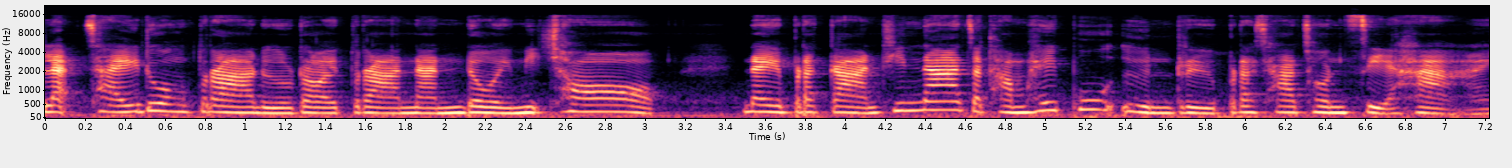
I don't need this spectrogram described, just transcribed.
และใช้ดวงตราหรือรอยตรานั้นโดยมิชอบ ในประการที่น่าจะทำให้ผู้อื่นหรือประชาชนเสียหาย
